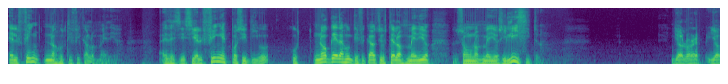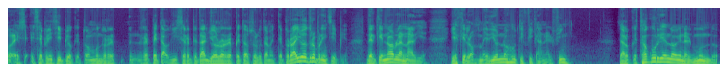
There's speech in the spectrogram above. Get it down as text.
el fin no justifica los medios. Es decir, si el fin es positivo, no queda justificado si usted los medios son unos medios ilícitos. Yo, lo, yo ese, principio que todo el mundo respeta o dice respetar, yo lo respeto absolutamente. Pero hay otro principio del que no habla nadie, y es que los medios no justifican el fin. O sea, lo que está ocurriendo hoy en el mundo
